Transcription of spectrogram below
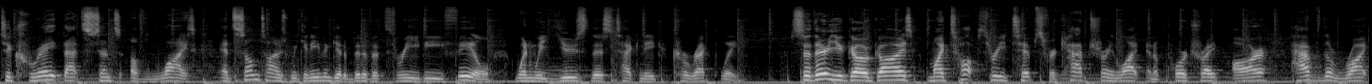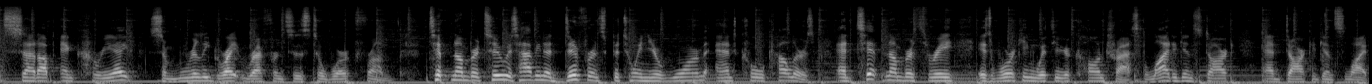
to create that sense of light and sometimes we can even get a bit of a 3D feel when we use this technique correctly. So there you go guys, my top three tips for capturing light in a portrait are have the right setup and create some really great references to work from. Tip number two is having a difference between your warm and cool colors. And tip number three is working with your contrast, light against dark and dark against light.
